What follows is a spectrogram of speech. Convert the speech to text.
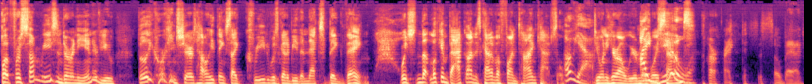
But for some reason during the interview, Billy Corgan shares how he thinks like Creed was going to be the next big thing. Wow. Which looking back on is kind of a fun time capsule. Oh, yeah. Do you want to hear how weird my I voice do. sounds? All right. This is so bad.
